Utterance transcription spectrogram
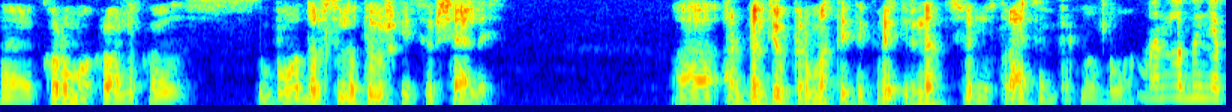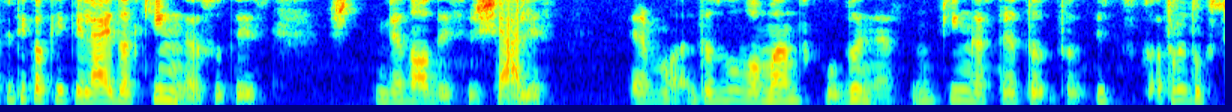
e, Korumo kronikos buvo dar su lietuviškais viršeliais. Ar bent jau pirma tai tikrai ir net su iliustracijom pirma buvo. Man labai nepatiko, kaip įleido Kingą su tais š- vienodais viršeliais. Ir man, tas buvo man skaudu, nes nu, Kingas turėtų, to- atrodo toks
